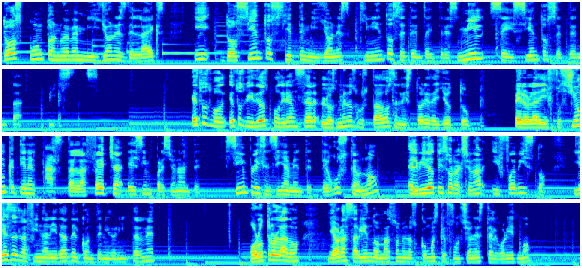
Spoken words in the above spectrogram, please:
2.9 millones de likes y 207 millones 573 mil 670 vistas. Estos, estos videos podrían ser los menos gustados en la historia de YouTube, pero la difusión que tienen hasta la fecha es impresionante. Simple y sencillamente, te guste o no, el video te hizo reaccionar y fue visto, y esa es la finalidad del contenido en Internet. Por otro lado, y ahora sabiendo más o menos cómo es que funciona este algoritmo,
